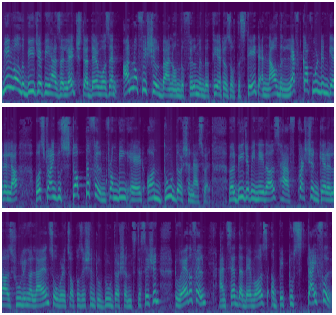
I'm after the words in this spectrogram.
Meanwhile, the BJP has alleged that there was an unofficial ban on the film in the theatres of the state, and now the left government in Kerala was trying to stop the film from being aired on Doordarshan as well. Well, BJP Nedas have questioned Kerala's ruling alliance over its opposition to Doordarshan's decision to air the film and said that there was a bid to stifle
